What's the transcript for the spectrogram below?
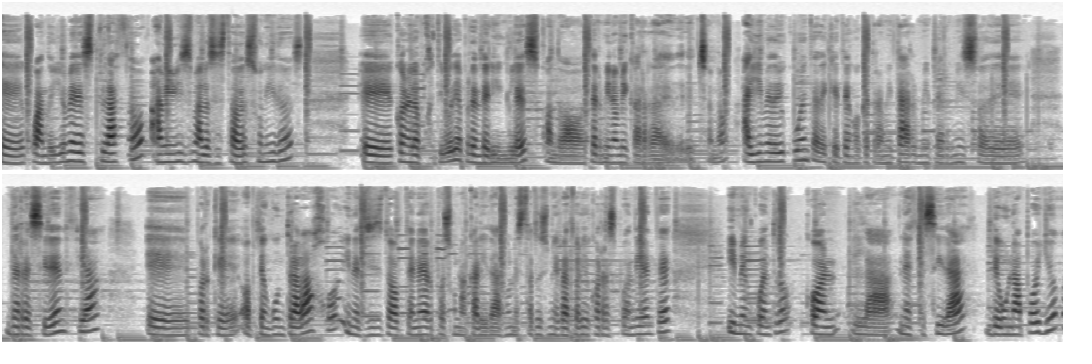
eh, cuando yo me desplazo a mí misma a los Estados Unidos eh, con el objetivo de aprender inglés cuando termino mi carrera de Derecho. ¿no? Allí me doy cuenta de que tengo que tramitar mi permiso de, de residencia eh, porque obtengo un trabajo y necesito obtener pues, una calidad, un estatus migratorio correspondiente y me encuentro con la necesidad de un apoyo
